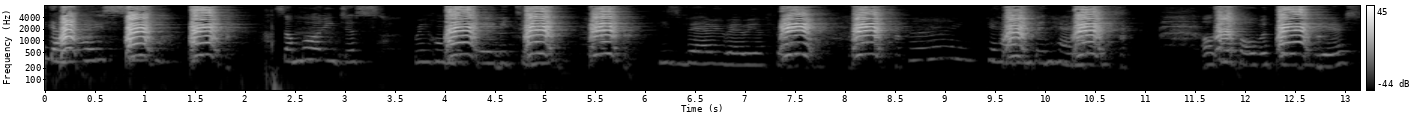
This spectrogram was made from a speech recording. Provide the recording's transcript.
Hey guys, somebody just rehomed baby to me. He's very, very afraid. He hasn't been handled also for over 30 years.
